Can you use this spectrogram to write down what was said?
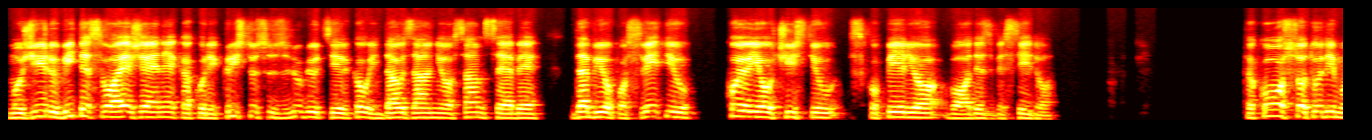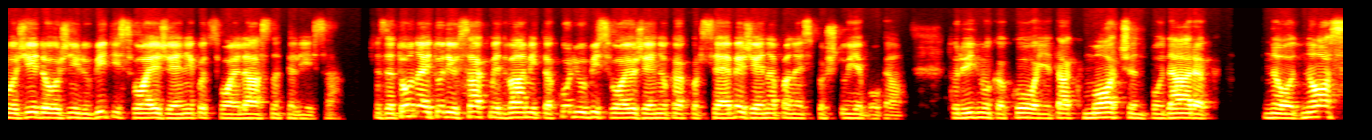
Možje, ljubite svoje žene, kako je Kristus vzljubil crkvo in dal za njo sam sebe, da bi jo posvetil, ko jo je očistil s kopeljo vode z besedo. Tako so tudi možje dolžni ljubiti svoje žene kot svoje lastne telesa. Zato naj tudi vsak med vami tako ljubi svojo ženo, kakor sebe, žena pa naj spoštuje Boga. Torej vidimo, kako je tak močen podarek na odnos,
